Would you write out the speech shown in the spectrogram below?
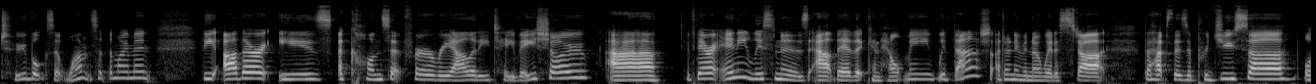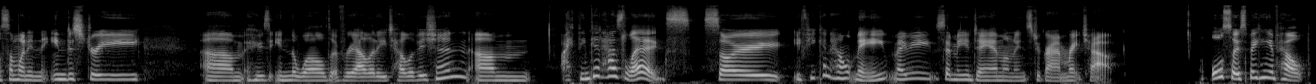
two books at once at the moment. The other is a concept for a reality TV show. Uh, if there are any listeners out there that can help me with that, I don't even know where to start. Perhaps there's a producer or someone in the industry um, who's in the world of reality television. Um, I think it has legs. So if you can help me, maybe send me a DM on Instagram, reach out. Also, speaking of help,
